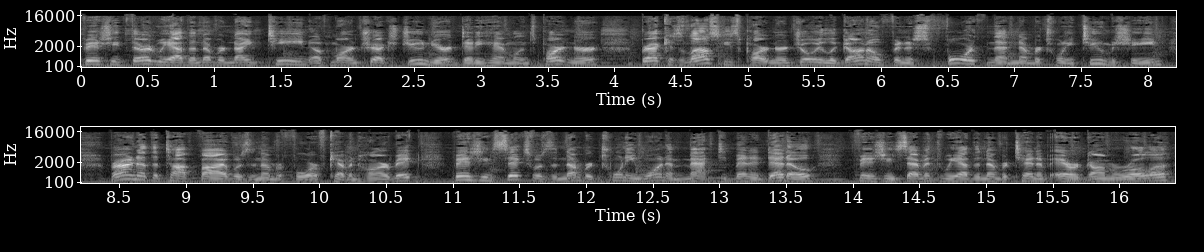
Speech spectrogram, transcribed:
Finishing third, we have the number 19 of Martin Truex Jr., Denny Hamlin's partner. Brad Keselowski's partner, Joey Logano, finished fourth in that number 22 machine. Rounding at the top five was the number four of Kevin Harvick. Finishing sixth was the number 21 of Matt DiBenedetto. Finishing seventh, we have the number 10 of Aric Almirola.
